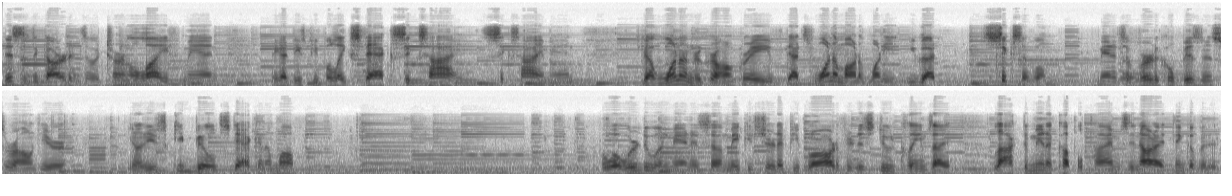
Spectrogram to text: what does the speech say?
This is the gardens of eternal life, man. They got these people like stacked six high, six high, man. You got one underground grave, that's one amount of money. You got six of them. Man, it's a vertical business around here. You know, they just keep build stacking them up. But what we're doing, man, is uh, making sure that people are out of here. This dude claims I locked him in a couple times, and now I think of it,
